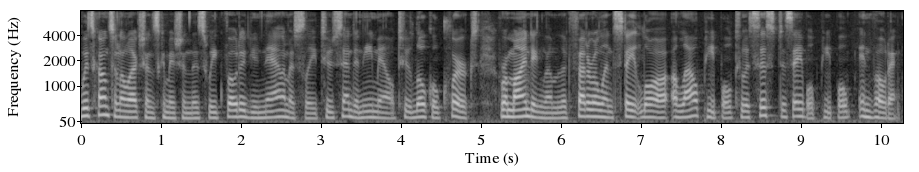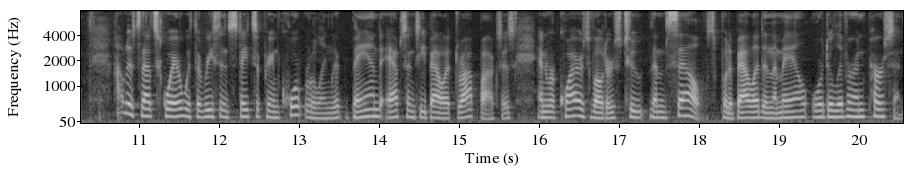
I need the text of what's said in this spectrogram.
Wisconsin Elections Commission this week voted unanimously to send an email to local clerks reminding them that federal and state law allow people to assist disabled people in voting. How does that square with the recent state Supreme Court ruling that banned absentee ballot drop boxes and requires voters to themselves put a ballot in the mail or deliver in person?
